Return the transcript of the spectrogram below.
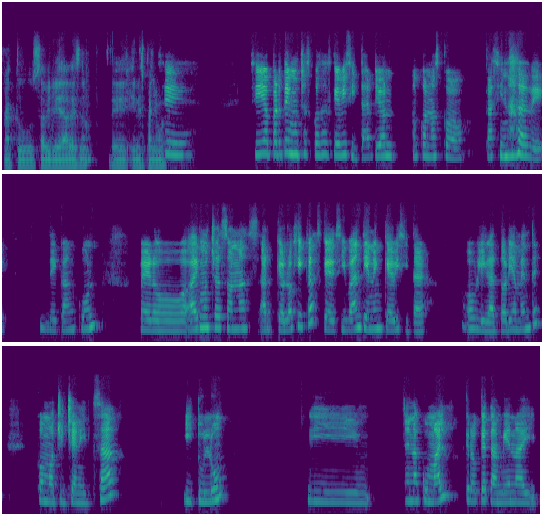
a tus habilidades, ¿no? En español. Sí. sí, aparte hay muchas cosas que visitar. Yo no conozco casi nada de, de Cancún, pero hay muchas zonas arqueológicas que si van tienen que visitar obligatoriamente, como Chichen Itza y Tulum. Y en Akumal creo que también hay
